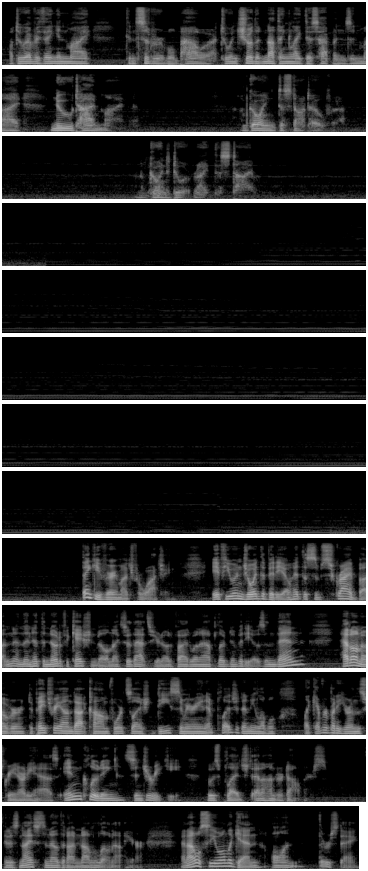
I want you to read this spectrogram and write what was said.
I'll do everything in my considerable power to ensure that nothing like this happens in my new timeline. I'm going to start over. And I'm going to do it right this time. Thank you very much for watching. If you enjoyed the video, hit the subscribe button and then hit the notification bell next to that so you're notified when I upload new videos. And then head on over to patreon.com forward slash dsumerian and pledge at any level like everybody here on the screen already has, including Sinjariki, who has pledged at $100. It is nice to know that I'm not alone out here. And I will see you all again on Thursday.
